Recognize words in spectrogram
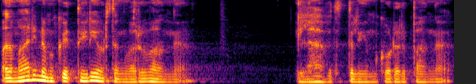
அந்த மாதிரி நமக்கு தெரிய ஒருத்தவங்க வருவாங்க. எல்லா விதத்துலேயும் கூட இருப்பாங்க.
